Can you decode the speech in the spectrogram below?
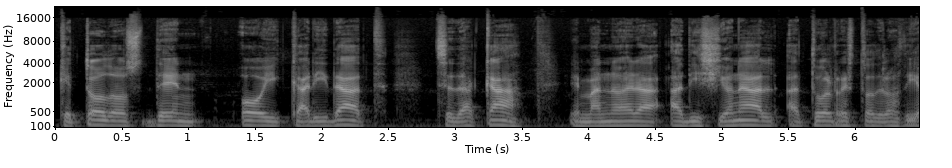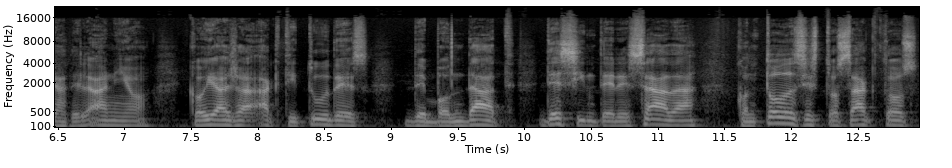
que todos den hoy caridad, acá en manera adicional a todo el resto de los días del año, que hoy haya actitudes de bondad desinteresada, con todos estos actos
